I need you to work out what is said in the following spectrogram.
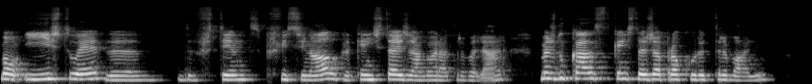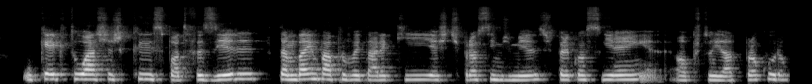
Bom, e isto é de, de vertente profissional para quem esteja agora a trabalhar, mas do caso de quem esteja à procura de trabalho, o que é que tu achas que se pode fazer também para aproveitar aqui estes próximos meses para conseguirem a oportunidade que procuram?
